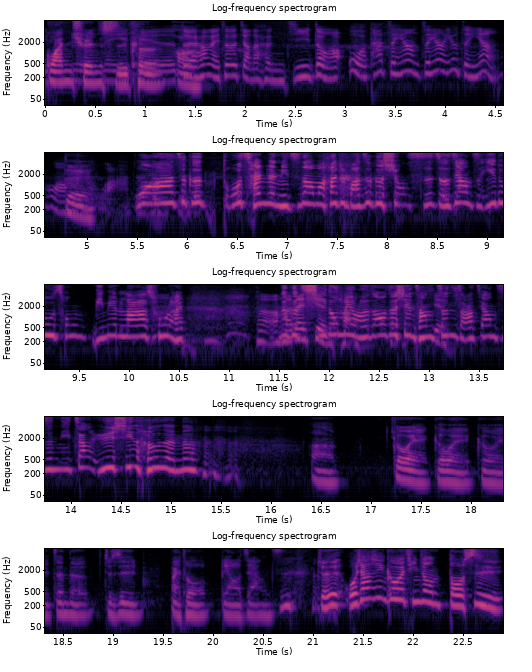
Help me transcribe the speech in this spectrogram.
官圈时刻？啊、对他每次都讲的很激动啊，哇，他怎样怎样又怎样，哇，对，哇，哇，这个多残忍，你知道吗？他就把这个凶死者这样子一路从里面拉出来。那个气都没有了，然后在 现场挣扎，这样子，你这样于心何忍呢？呃，各位各位各位，真的就是拜托不要这样子。就是我相信各位听众都是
